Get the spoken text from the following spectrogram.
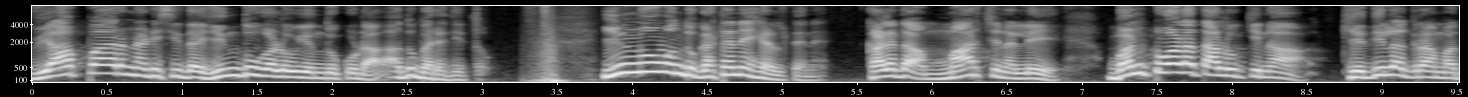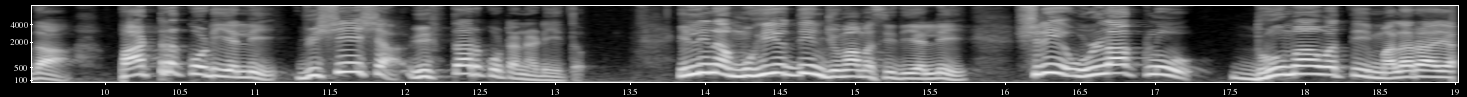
ವ್ಯಾಪಾರ ನಡೆಸಿದ ಹಿಂದೂಗಳು ಎಂದು ಕೂಡ ಅದು ಬರೆದಿತ್ತು. ಇನ್ನೂ ಒಂದು ಘಟನೆ ಹೇಳ್ತೇನೆ. ಕಳೆದ ಮಾರ್ಚ್ನಲ್ಲಿ ಬಂಟ್ವಾಳ ತಾಲೂಕಿನ ಕೆದಿಲ ಗ್ರಾಮದ ಪಾಟ್ರಕೋಡಿಯಲ್ಲಿ ವಿಶೇಷ ಇಫ್ತಾರ್ ಕೂಟ ನಡೆಯಿತು. ಇಲ್ಲಿನ ಮುಹಿಯುದ್ದೀನ್ ಜುಮಾ ಮಸೀದಿಯಲ್ಲಿ ಶ್ರೀ ಉಳ್ಳಾಕ್ಲು ಧೂಮಾವತಿ ಮಲರಾಯ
